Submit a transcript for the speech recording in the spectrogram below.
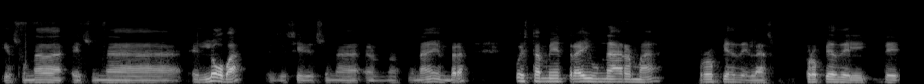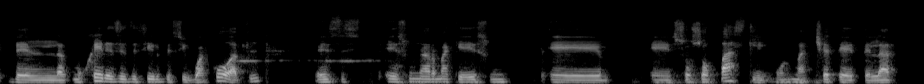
que es una, es una loba, es decir, es una, una, hembra, pues también trae un arma propia de las, propia de, de, las mujeres, es decir, de Cihuacóatl, es es un arma que es un eh, eh, sosopastli, un machete de telar.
